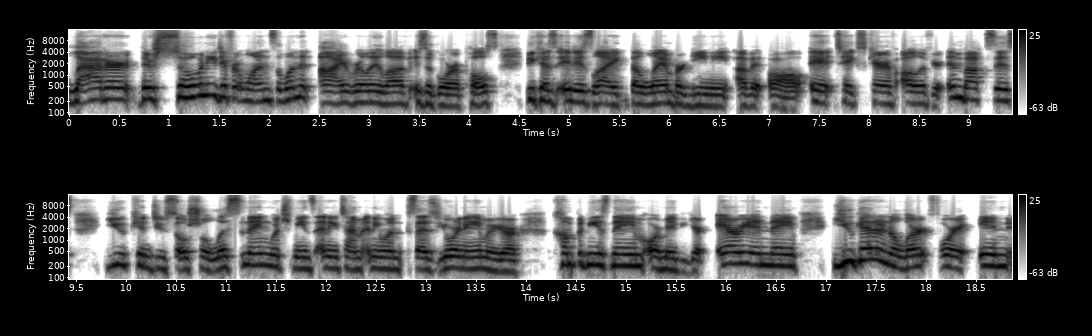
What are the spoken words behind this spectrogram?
ladder. There's so many different ones. The one that I really love is Agora Pulse because it is like the Lamborghini of it all. It takes care of all of your inboxes. You can do social listening, which means anytime anyone says your name or your company's name or maybe your area name, you get an alert for it in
